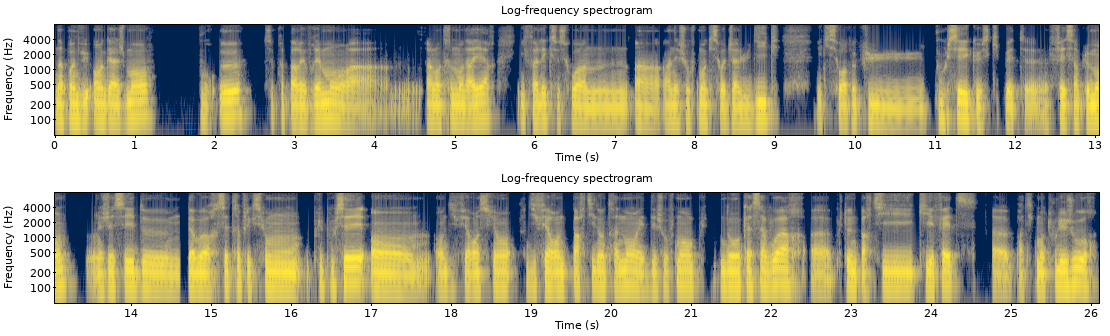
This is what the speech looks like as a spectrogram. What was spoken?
d'un point de vue engagement, pour eux, se préparer vraiment à, l'entraînement derrière, il fallait que ce soit un, échauffement qui soit déjà ludique et qui soit un peu plus poussé que ce qui peut être euh, fait simplement. J'ai essayé d'avoir cette réflexion plus poussée en, différenciant différentes parties d'entraînement et d'échauffement. Donc, à savoir euh, plutôt une partie qui est faite euh, pratiquement tous les jours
